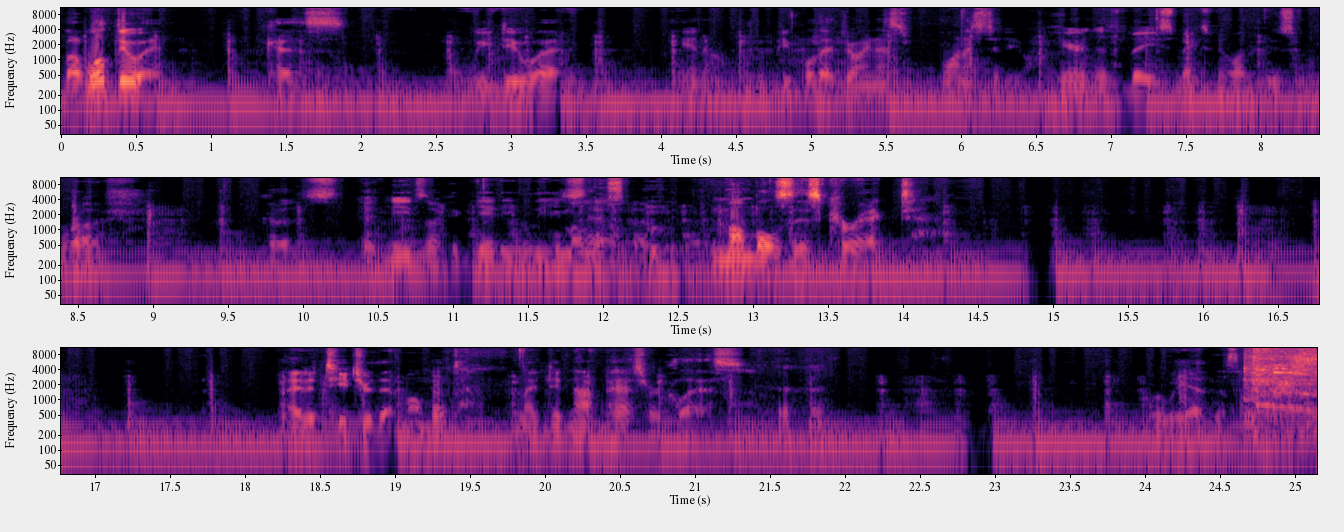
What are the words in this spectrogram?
but we'll do it because we do what you know the people that join us want us to do. Here in this base makes me want to do some Rush because it needs like a Geddy Lee mumbles. sound. I feel like. Mumbles is correct. I had a teacher that mumbled, and I did not pass her class. Where are we at in this? Okay.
